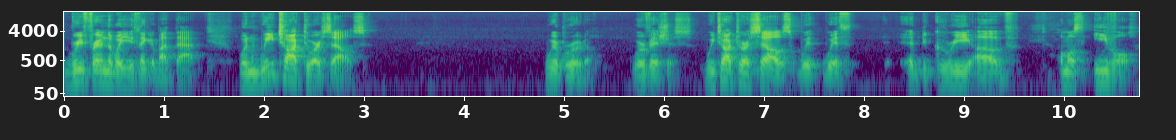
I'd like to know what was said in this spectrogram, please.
reframe the way you think about that. When we talk to ourselves, we're brutal, we're vicious. We talk to ourselves with with a degree of almost evil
